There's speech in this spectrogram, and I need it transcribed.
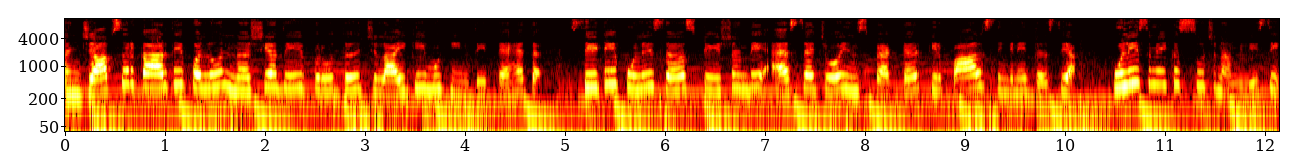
ਪੰਜਾਬ ਸਰਕਾਰ ਦੇ ਵੱਲੋਂ ਨਸ਼ਿਆਂ ਦੇ ਵਿਰੁੱਧ ਚਲਾਈ ਗਈ ਮੁਹਿੰਮ ਦੇ ਤਹਿਤ ਸਿਟੀ ਪੁਲਿਸ ਸਟੇਸ਼ਨ ਦੇ ਐਸਐਚਓ ਇੰਸਪੈਕਟਰ ਕਿਰਪਾਲ ਸਿੰਘ ਨੇ ਦੱਸਿਆ, ਪੁਲਿਸ ਨੂੰ ਇੱਕ ਸੂਚਨਾ ਮਿਲੀ ਸੀ,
